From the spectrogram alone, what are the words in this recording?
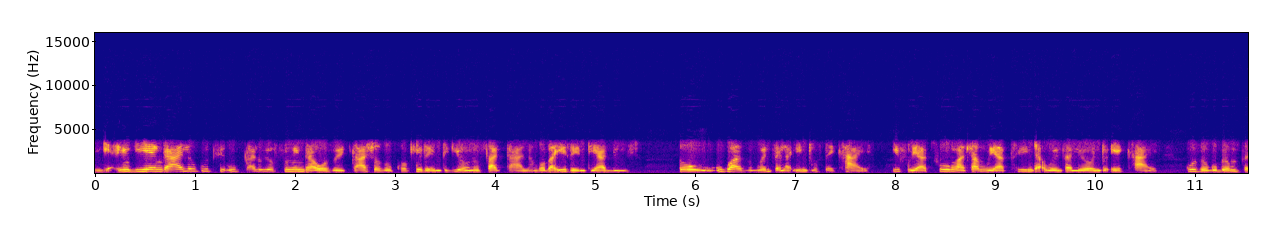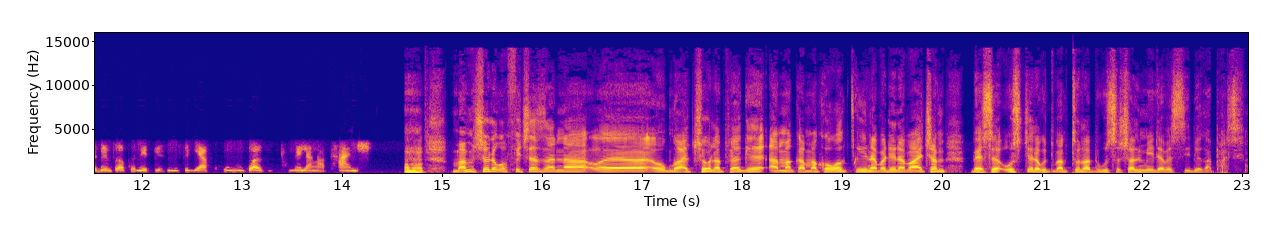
Ngi- ngiye ngale ukuthi uqala uyofuna indawo ozoyiqasha ozokhokha irent kuyona usaqala ngoba irent iyabiza so ukwazi ukwenzela into usekhaya. If uyathunga mhlawumbe uyaprinta wenza leyo nto ekhaya. Kuze kube umsebenzi wakho nebhizinisi kuyakhulu ukwazi ukuphumela ngaphandle. Mhm. mamsholo ngokufitshazana eh, ungatsho lapha-ke amagama akho wokugcina abantwana abatsha bese usitshela ukuthi bakuthola phi ku-social media besibe kaphasi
